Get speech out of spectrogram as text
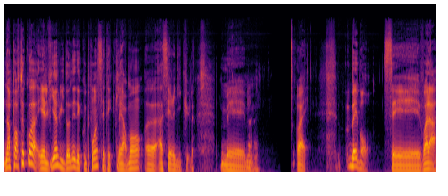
n'importe quoi. Et elle vient lui donner des coups de poing, c'était clairement assez ridicule. Mais, ouais. Mais bon, c'est, voilà,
